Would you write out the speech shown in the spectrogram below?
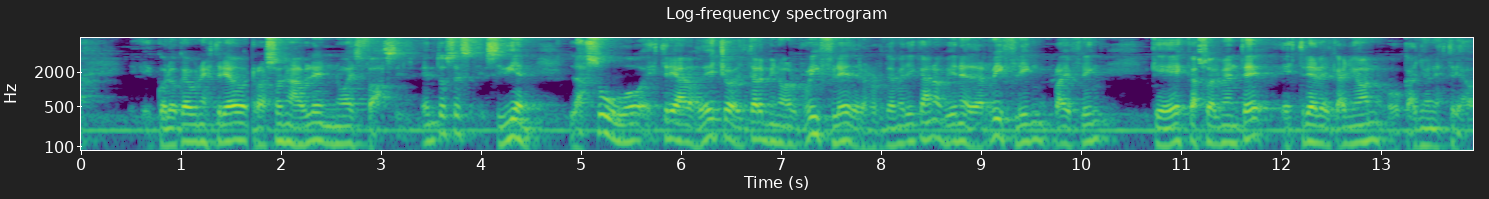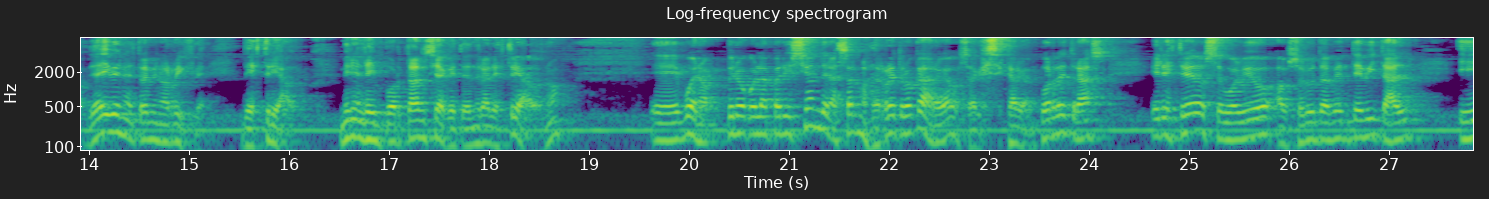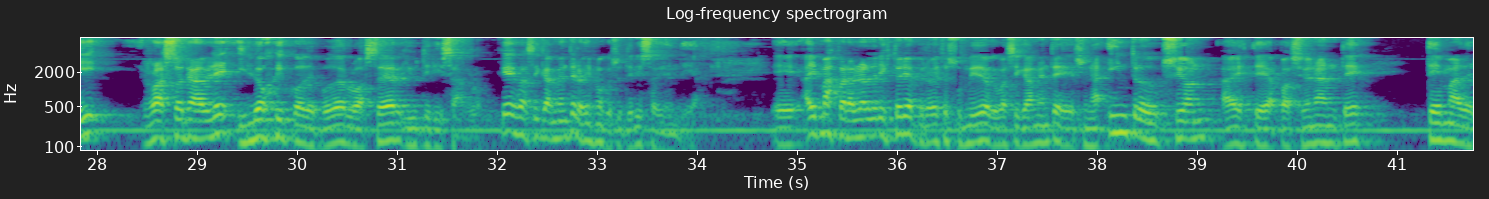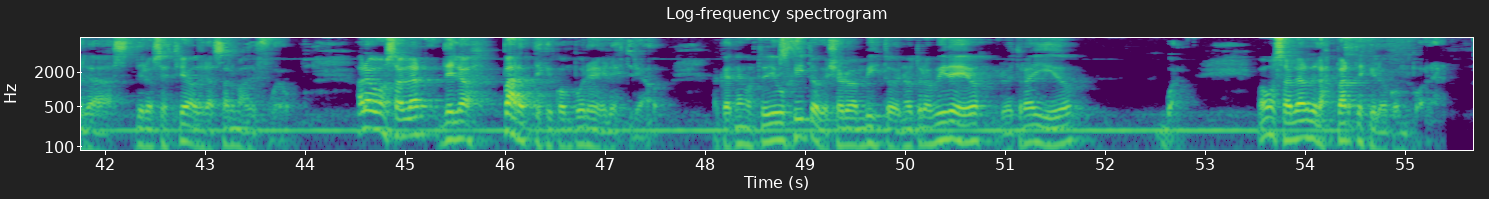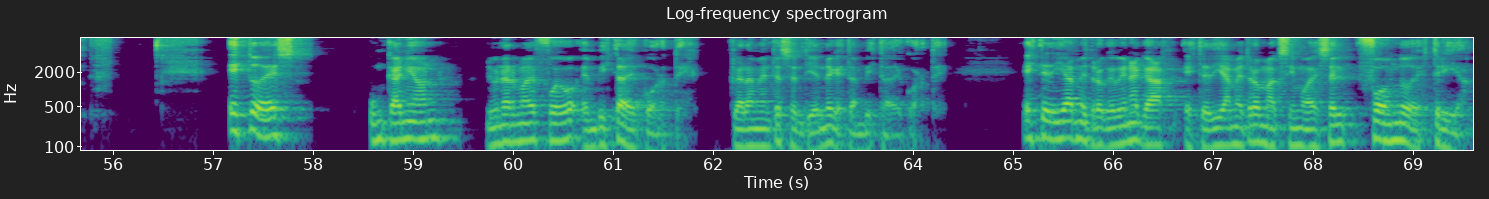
eh, colocar un estriado razonable no es fácil. Entonces, si bien las hubo estriados. De hecho, el término rifle de los norteamericanos viene de rifling, rifling, que es casualmente estriar el cañón o cañón estriado. De ahí viene el término rifle, de estriado. Miren la importancia que tendrá el estriado, ¿no? Eh, bueno, pero con la aparición de las armas de retrocarga, o sea que se cargan por detrás, el estriado se volvió absolutamente vital y razonable y lógico de poderlo hacer y utilizarlo, que es básicamente lo mismo que se utiliza hoy en día. Eh, hay más para hablar de la historia, pero este es un video que básicamente es una introducción a este apasionante tema de, de los estriados de las armas de fuego. Ahora vamos a hablar de las partes que componen el estriado. Acá tengo este dibujito que ya lo han visto en otros videos, lo he traído. Bueno, vamos a hablar de las partes que lo componen. Esto es un cañón de un arma de fuego en vista de corte. Claramente se entiende que está en vista de corte. Este diámetro que ven acá, este diámetro máximo es el fondo de estría.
